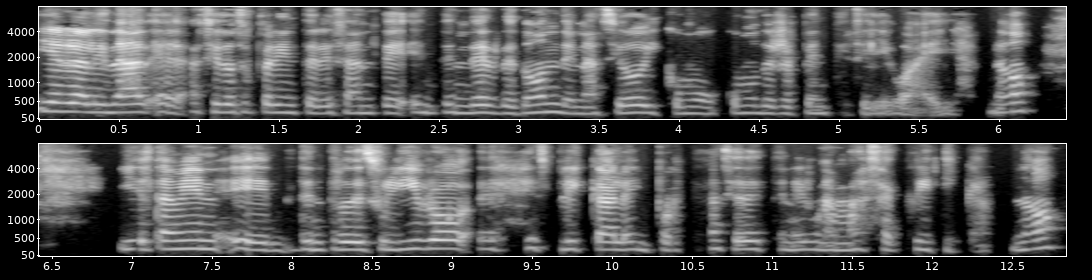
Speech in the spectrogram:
y en realidad eh, ha sido súper interesante entender de dónde nació y cómo, cómo de repente se llegó a ella, ¿no? Y él también eh, dentro de su libro eh, explica la importancia de tener una masa crítica, ¿no?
